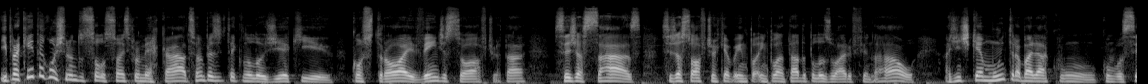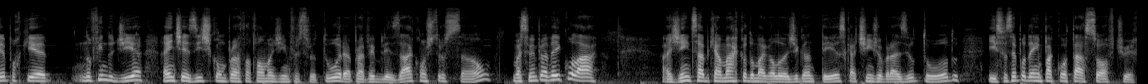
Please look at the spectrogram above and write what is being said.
E para quem está construindo soluções para o mercado, se é uma empresa de tecnologia que constrói, vende software, tá? seja SaaS, seja software que é implantado pelo usuário final, a gente quer muito trabalhar com, com você, porque no fim do dia a gente existe como plataforma de infraestrutura para viabilizar a construção, mas também para veicular. A gente sabe que a marca do Magalu é gigantesca, atinge o Brasil todo, e se você puder empacotar software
